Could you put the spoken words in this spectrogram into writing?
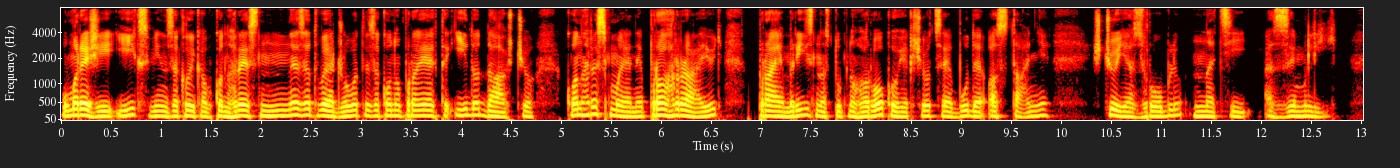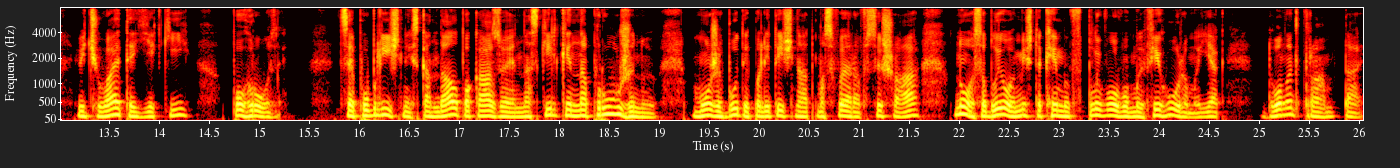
У мережі X він закликав Конгрес не затверджувати законопроект і додав, що конгресмени програють праймріз наступного року, якщо це буде останнє, що я зроблю на цій землі. Відчуваєте, які погрози? Це публічний скандал показує, наскільки напруженою може бути політична атмосфера в США, ну особливо між такими впливовими фігурами, як Дональд Трамп та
